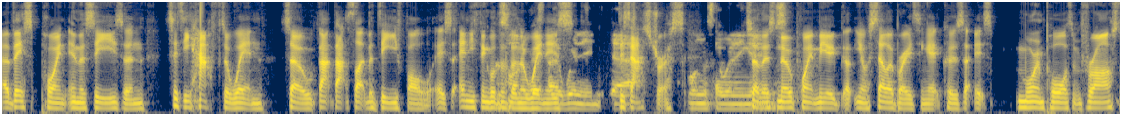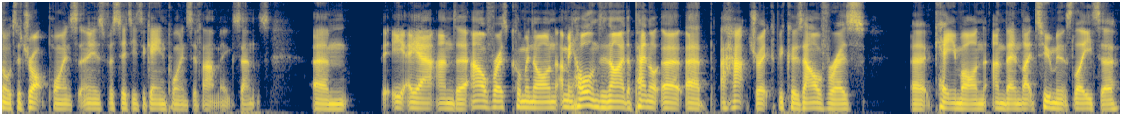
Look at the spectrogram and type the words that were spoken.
at this point in the season, City have to win. So that that's like the default. It's anything other than a win is winning, yeah. disastrous. As long as they're winning. So there's no point me you know celebrating it because it's more important for Arsenal to drop points than it is for City to gain points, if that makes sense. Um, yeah, and uh, Alvarez coming on. I mean, Haaland denied a penalty, uh, uh, a hat trick because Alvarez uh, came on, and then like two minutes later,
